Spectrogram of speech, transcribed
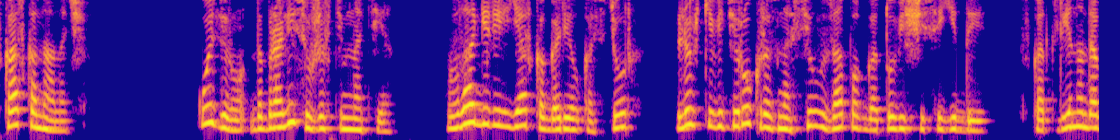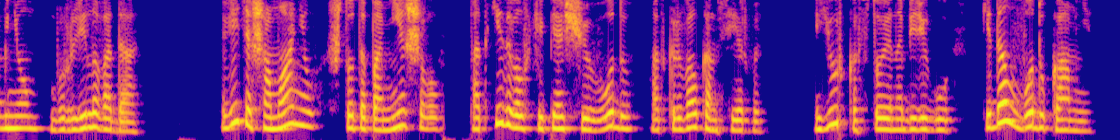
Сказка на ночь. К озеру добрались уже в темноте. В лагере ярко горел костер, легкий ветерок разносил запах готовящейся еды. В котле над огнем бурлила вода. Витя шаманил, что-то помешивал, подкидывал в кипящую воду, открывал консервы. Юрка, стоя на берегу, кидал в воду камни.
